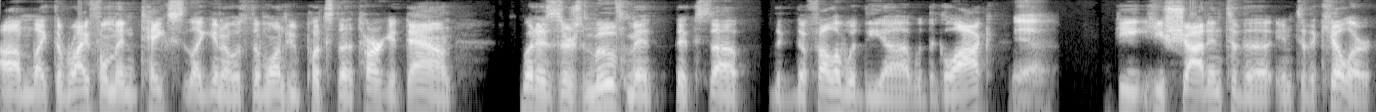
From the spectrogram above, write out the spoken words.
Um, like the rifleman takes, like you know, is the one who puts the target down. But as there's movement, that's uh, the the fellow with the uh, with the Glock. yeah, He he shot into the into the killer,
